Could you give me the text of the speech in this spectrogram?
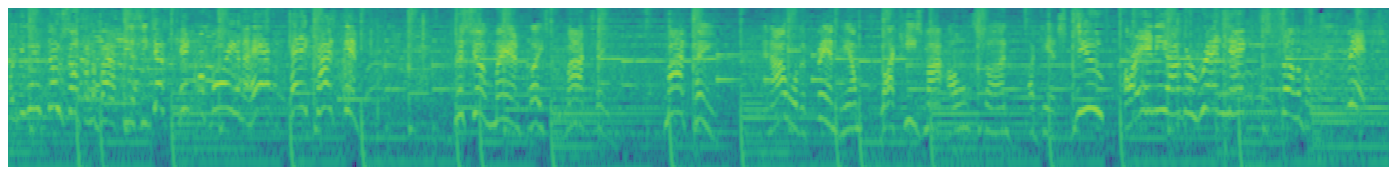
are you gonna do something about this? He just kicked my boy in the head and he touched him! This young man plays for my team. My team. And I will defend him like he's my own son against you or any other redneck son of a bitch!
